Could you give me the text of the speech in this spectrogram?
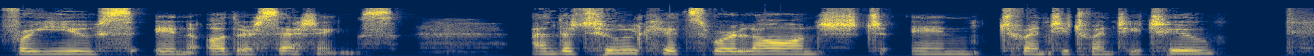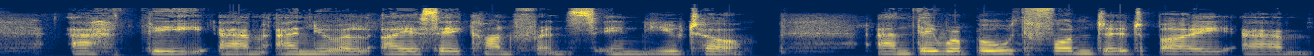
for use in other settings. And the toolkits were launched in 2022 at the um, annual ISA conference in Utah. And they were both funded by um,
